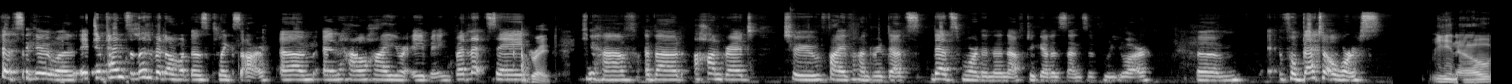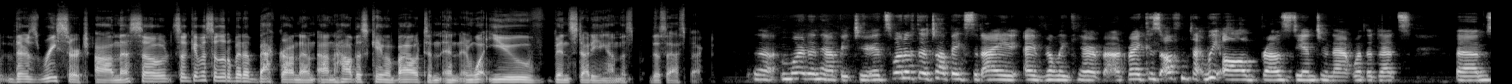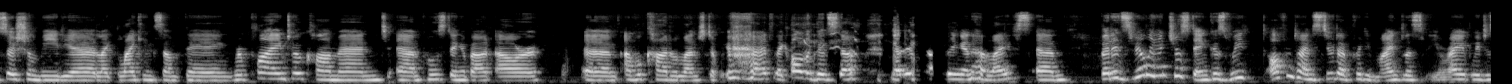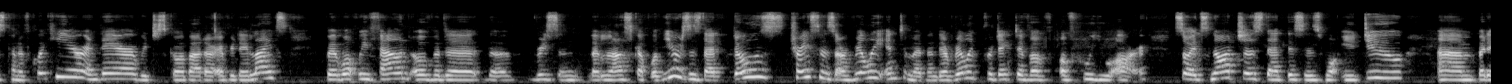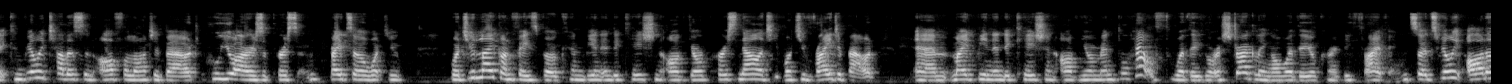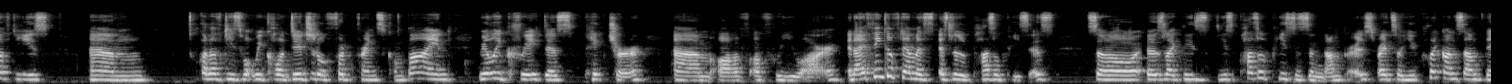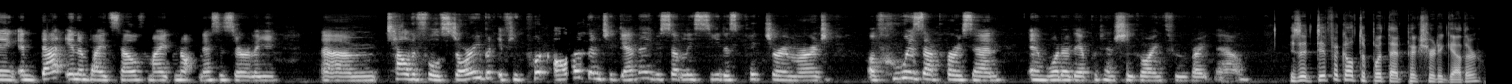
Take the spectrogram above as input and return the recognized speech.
that's a good one it depends a little bit on what those clicks are um, and how high you're aiming but let's say Great. you have about 100 to 500 that's that's more than enough to get a sense of who you are um, for better or worse You know, there's research on this, so so give us a little bit of background on, on how this came about and, and, and what you've been studying on this this aspect. Yeah, more than happy to. It's one of the topics that I, I really care about, right? Because oftentimes we all browse the internet, whether that's um, social media, like liking something, replying to a comment, and posting about our um, avocado lunch that we had, like all the good stuff that is happening in our lives. Um, but it's really interesting because we oftentimes do that pretty mindlessly, right? We just kind of click here and there, we just go about our everyday lives. But what we found over the, the recent, the last couple of years is that those traces are really intimate and they're really predictive of, of who you are. So it's not just that this is what you do, um, but it can really tell us an awful lot about who you are as a person, right? So what you what you like on Facebook can be an indication of your personality. What you write about um, might be an indication of your mental health, whether you're struggling or whether you're currently thriving. So it's really all of these, um, all of these what we call digital footprints combined, really create this picture um, of of who you are. And I think of them as, as little puzzle pieces. So it's like these these puzzle pieces and numbers, right? So you click on something, and that in and by itself might not necessarily um, tell the full story. But if you put all of them together, you suddenly see this picture emerge of who is that person and what are they potentially going through right now. Is it difficult to put that picture together?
